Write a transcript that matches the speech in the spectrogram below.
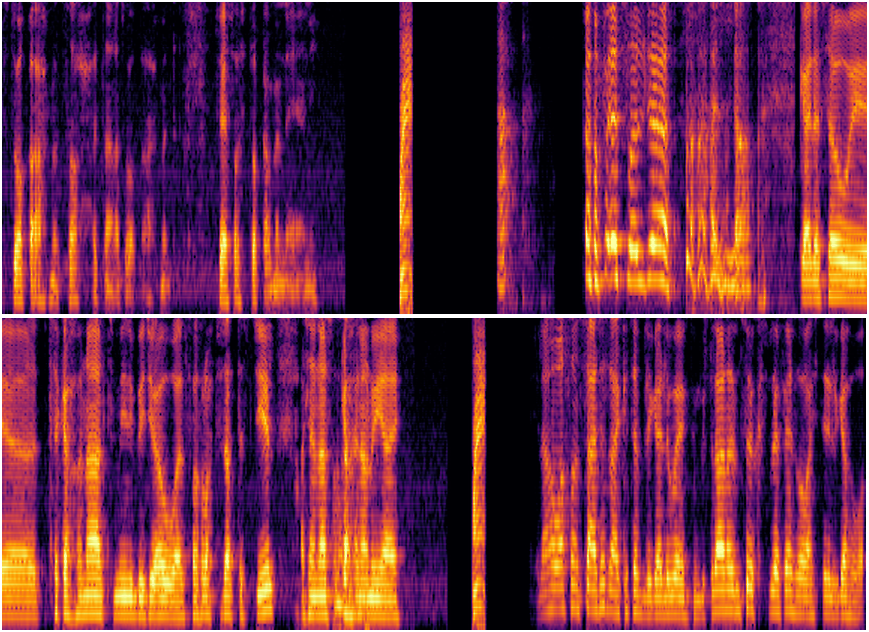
تتوقع أحمد صح؟ حتى أنا أتوقع أحمد. فيصل تتوقع منه يعني؟ أه. فيصل جاء. لا. قاعد أسوي آه، تكهنات مين بيجي أول. فرحت فتحت تسجيل عشان الناس تكهنون وياي. لا هو أصلا الساعة 9 كتب لي قال لي وينكم؟ قلت له أنا مسوي كسبلاي فيصل راح اشتري القهوة.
